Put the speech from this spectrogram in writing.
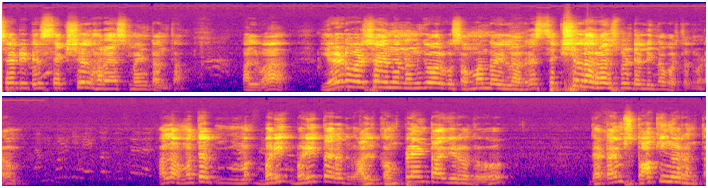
said it is sexual harassment ಅಂತ ಅಲ್ವಾ ಎರಡು ವರ್ಷದಿಂದ ನನಗೆ ಅವ್ರಿಗೂ ಸಂಬಂಧ ಇಲ್ಲ ಅಂದ್ರೆ ಸೆಕ್ಷುಯಲ್ ಹರಾಸ್ಮೆಂಟ್ ಎಲ್ಲಿಂದ ಬರ್ತದೆ ಮೇಡಮ್ ಅಲ್ಲ ಮತ್ತೆ ಬರೀ ಬರೀತಾ ಇರೋದು ಅಲ್ಲಿ ಕಂಪ್ಲೇಂಟ್ ಆಗಿರೋದು ದಟ್ ಐ ಆಮ್ ಸ್ಟಾಕಿಂಗರ್ ಅಂತ.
